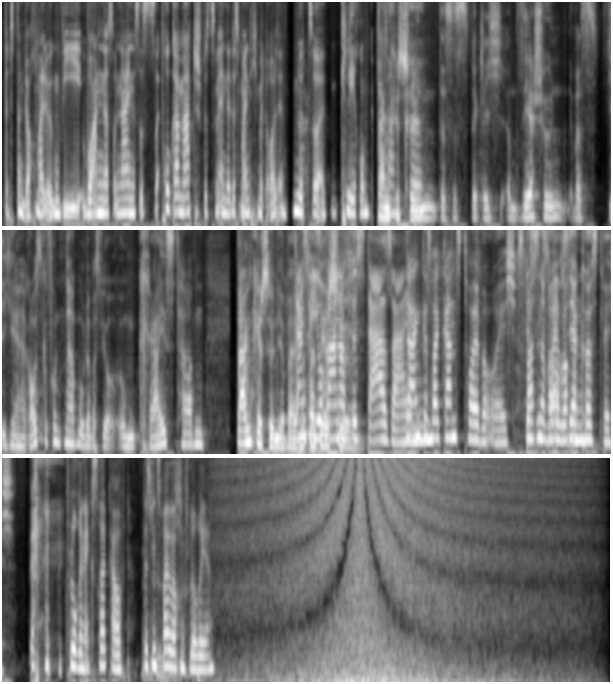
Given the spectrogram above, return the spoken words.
wird es dann doch mal irgendwie woanders. Und nein, es ist programmatisch bis zum Ende. Das meinte ich mit All-In. Nur zur Klärung. Dankeschön. Danke. Das ist wirklich ähm, sehr schön, was wir hier herausgefunden haben oder was wir umkreist haben. Dankeschön, ihr beiden. Danke, Giovanna, fürs Dasein. Danke, es war ganz toll bei euch. Das Wasser war auch Wochen. sehr köstlich. Florian extra kauft. Bis in zwei Wochen, Florian.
